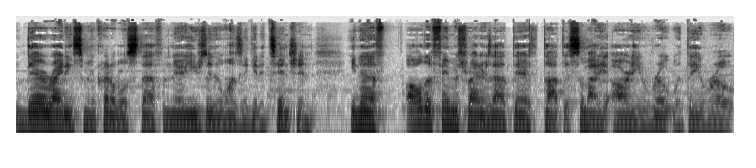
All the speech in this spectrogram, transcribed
they're writing some incredible stuff and they're usually the ones that get attention. You know, if all the famous writers out there thought that somebody already wrote what they wrote,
